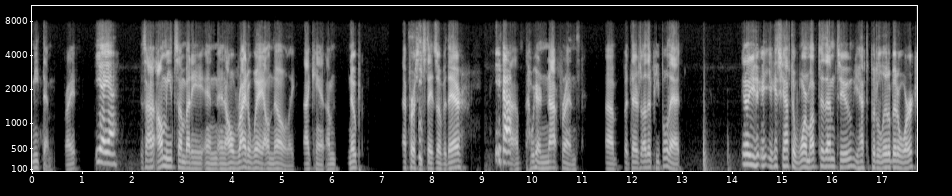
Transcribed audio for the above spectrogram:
meet them, right? Yeah, yeah. Because I'll meet somebody and and I'll right away I'll know like I can't. I'm nope. That person stays over there. Yeah. Um, we are not friends. Uh, but there's other people that, you know, you, I guess you have to warm up to them too. You have to put a little bit of work.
